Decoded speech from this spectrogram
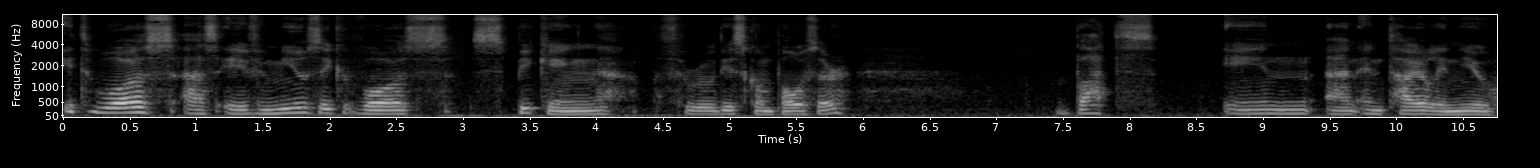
It was as if music was speaking through this composer, but in an entirely new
